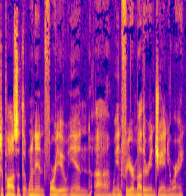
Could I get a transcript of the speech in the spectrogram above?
deposit that went in for you in uh, in for your mother in January.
